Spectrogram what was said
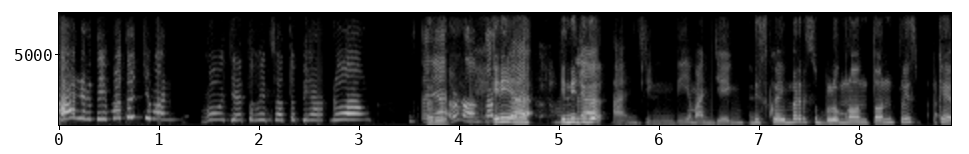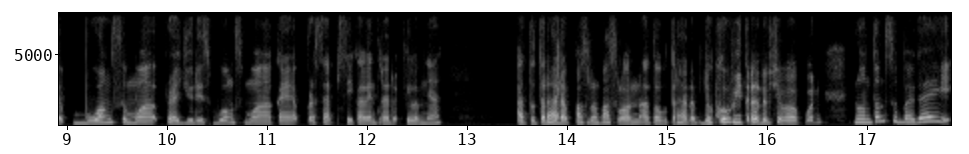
ah tipe tuh cuman mau jatuhin satu pihak doang. Tanya, lu nonton ini ya, ini juga anjing, dia manjing. Disclaimer sebelum nonton, please kayak buang semua prejudice, buang semua kayak persepsi kalian terhadap filmnya atau terhadap paslon-paslon atau terhadap Jokowi terhadap siapa pun. Nonton sebagai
